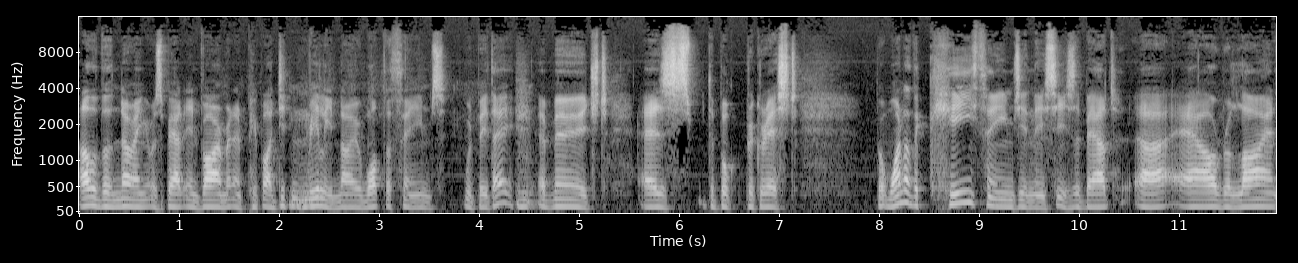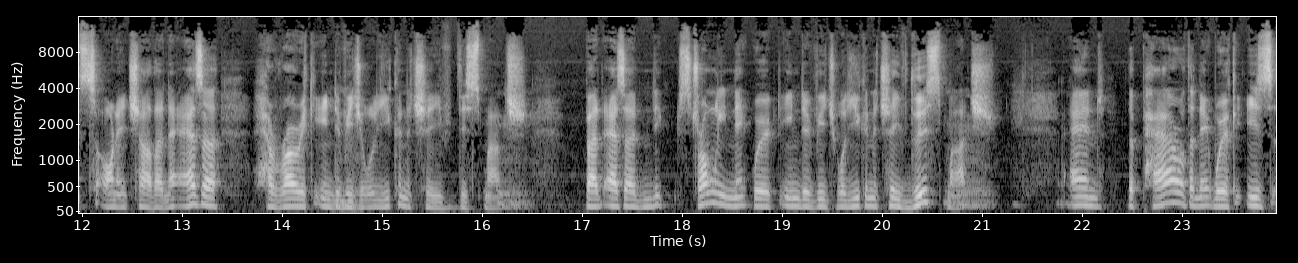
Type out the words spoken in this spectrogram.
other than knowing it was about environment and people, I didn't really know what the themes would be. They emerged as the book progressed. But one of the key themes in this is about uh, our reliance on each other. Now, as a heroic individual, you can achieve this much. But as a ne- strongly networked individual, you can achieve this much. And the power of the network is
